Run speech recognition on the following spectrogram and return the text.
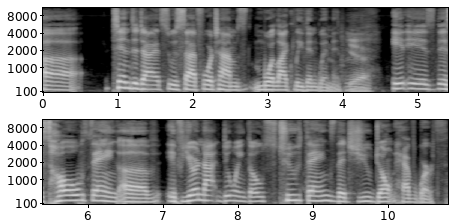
uh, tend to die at suicide four times more likely than women. yeah. It is this whole thing of if you're not doing those two things that you don't have worth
